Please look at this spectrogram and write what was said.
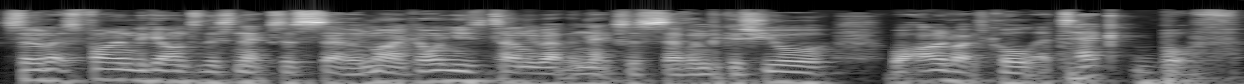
So let's finally get onto this Nexus 7. Myke, I want you to tell me about the Nexus 7 because you're what I like to call a tech buff.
